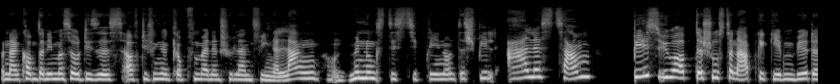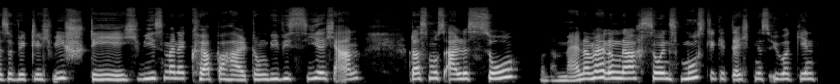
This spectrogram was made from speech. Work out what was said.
Und dann kommt dann immer so dieses auf die Finger klopfen bei den Schülern, Finger lang und Mündungsdisziplin und das spielt alles zusammen, bis überhaupt der Schuss dann abgegeben wird. Also wirklich, wie stehe ich? Wie ist meine Körperhaltung? Wie visiere ich an? Das muss alles so oder meiner Meinung nach so ins Muskelgedächtnis übergehen,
